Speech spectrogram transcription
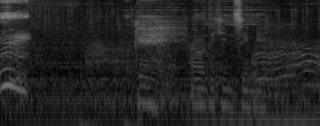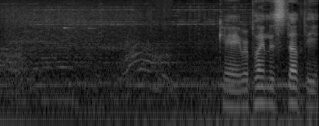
Mm. Okay, I don't think he can see me. Okay, we're playing this stealthy.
